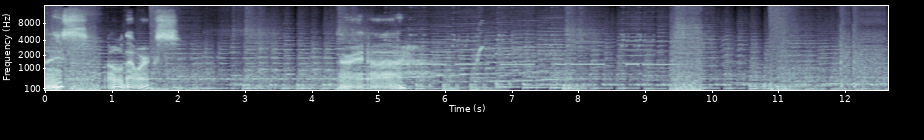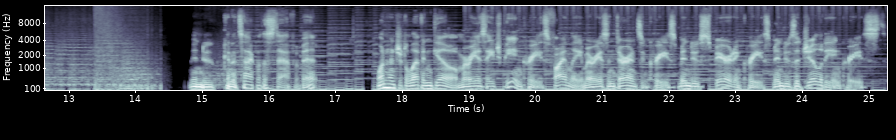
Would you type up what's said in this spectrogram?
Nice. Oh, that works. Attack with a staff a bit. 111 gil, Maria's HP increased. Finally, Maria's endurance increased. Mindu's spirit increased. Mindu's agility increased.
